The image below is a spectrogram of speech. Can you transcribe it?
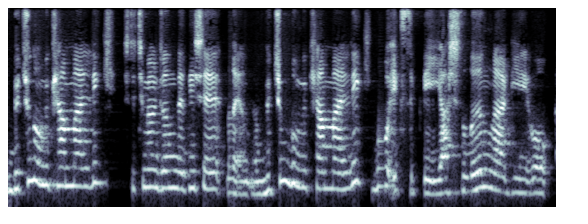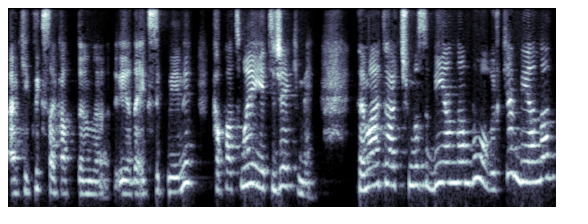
Bütün o mükemmellik, işte Çimen Hoca'nın dediği şeye dayanıyor. Bütün bu mükemmellik, bu eksikliği, yaşlılığın verdiği o erkeklik sakatlığını ya da eksikliğini kapatmaya yetecek mi? Temel tartışması bir yandan bu olurken bir yandan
